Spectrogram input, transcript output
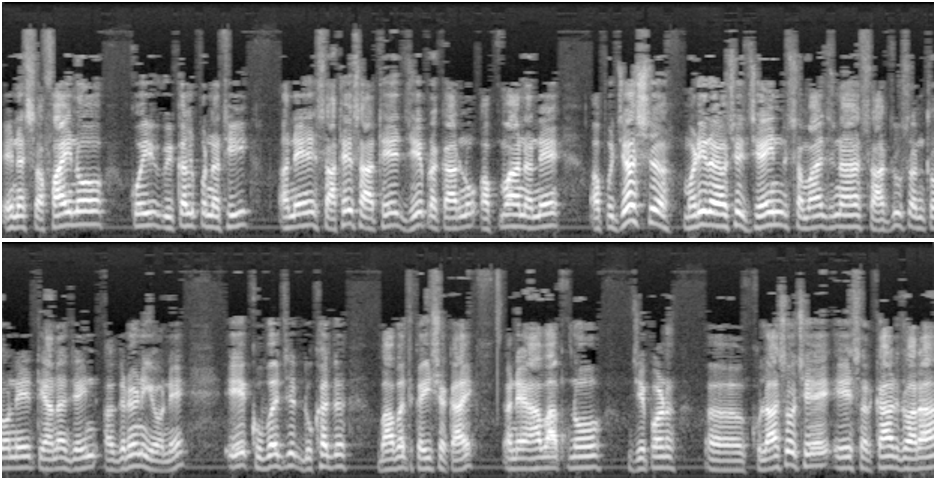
એને સફાઈનો કોઈ વિકલ્પ નથી અને સાથે સાથે જે પ્રકારનું અપમાન અને અપજશ મળી રહ્યો છે, જૈન સમાજના સાધુ સંતોને, ત્યાંના જૈન અગ્રણીઓને, એ ખૂબ જ દુઃખદ બાબત કહી શકાય. અને આ બાબતનો જે પણ ખુલાસો છે, એ સરકાર દ્વારા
